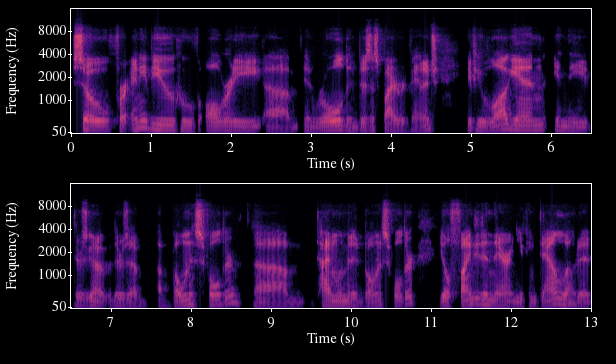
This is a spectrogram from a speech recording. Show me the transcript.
So for any of you who've already um, enrolled in Business Buyer Advantage, if you log in in the there's gonna there's a, a bonus folder um, time limited bonus folder you'll find it in there and you can download it.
